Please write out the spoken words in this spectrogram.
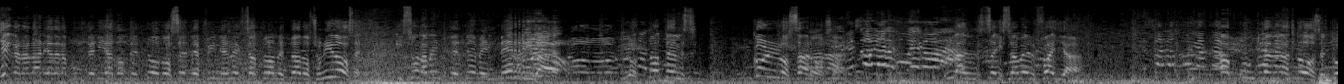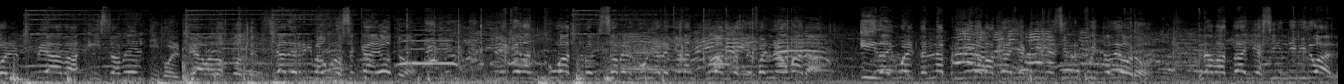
Llegan al área de la puntería donde todo se define en Exatron Estados Unidos y solamente deben derribar los tótems con los aros. Lanza Isabel falla. Apuntan las dos, golpeaba Isabel y golpeaba los tótems. Ya derriba uno, se cae otro. Le quedan cuatro, Isabel Junio, le quedan cuatro, Estefanía Humada. Ida y vuelta en la primera batalla aquí en el circuito de oro. La batalla es individual.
